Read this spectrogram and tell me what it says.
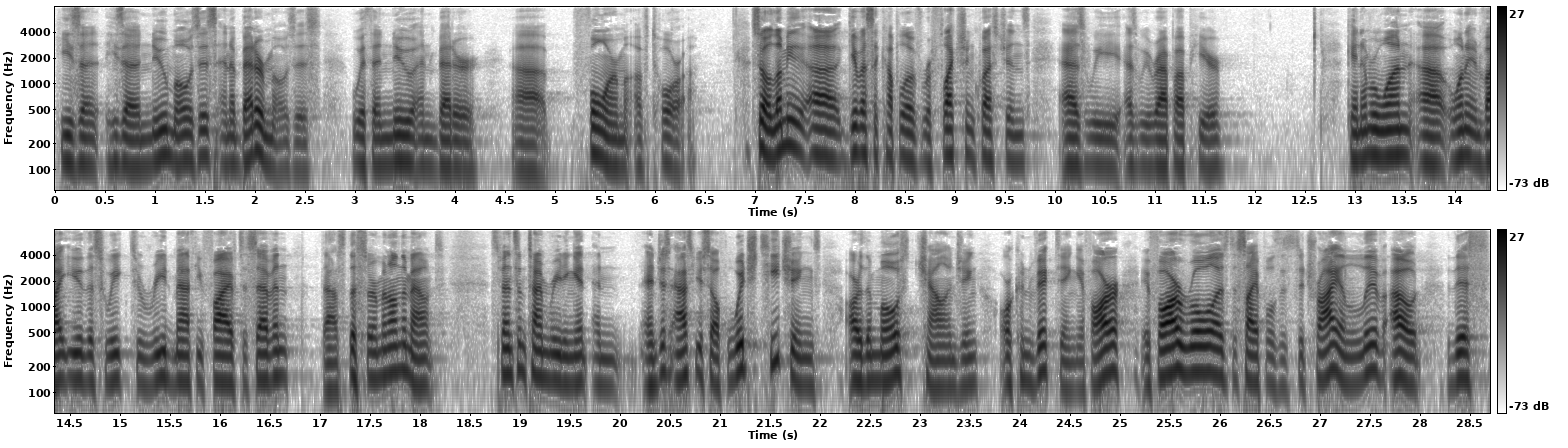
He's a, he's a new Moses and a better Moses with a new and better uh, form of Torah. So let me uh, give us a couple of reflection questions as we, as we wrap up here. Okay, number one, I uh, want to invite you this week to read Matthew 5 to 7. That's the Sermon on the Mount. Spend some time reading it and, and just ask yourself which teachings are the most challenging or convicting. If our, if our role as disciples is to try and live out this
